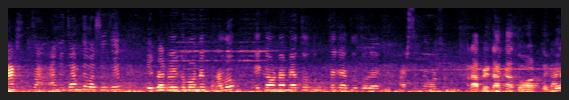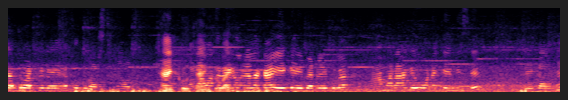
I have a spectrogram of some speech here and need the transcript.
আস- আমি জানতে পারছি যে এই ব্যাটারিগুলো অনেক ভালো। এই কারণে আমি এত দূর থেকে এত দূরে আসছি নেওয়ার জন্য। আর আপনি ঢাকা দোহার থেকে ঢাকা দুয়ার থেকে এত দূর আসছি নেওয়ার জন্য। থ্যাংক ইউ থ্যাংক ইউ ভাই। এলাকায় এই এই ব্যাটারিগুলো আমার আগেও অনেকে নিছে। সেই কারণে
